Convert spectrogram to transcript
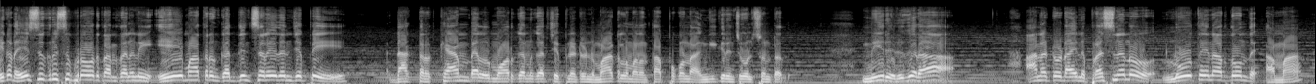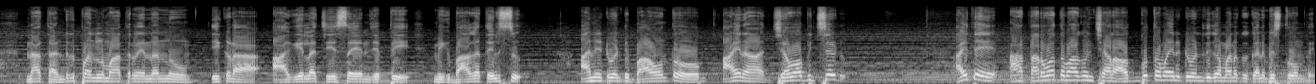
ఇక్కడ యేసుక్రీస్తు ప్రవర్ తన తల్లిని ఏమాత్రం గద్దించలేదని చెప్పి డాక్టర్ క్యాంబెల్ మోర్గన్ గారు చెప్పినటువంటి మాటలు మనం తప్పకుండా అంగీకరించవలసి ఉంటుంది. మీరు ఎరుగరా? అన్నటువంటి ఆయన ప్రశ్నలో లోతైన అర్థం ఉంది. అమ్మా నా తండ్రి పనులు మాత్రమే నన్ను ఇక్కడ ఆగేలా చేశాయని చెప్పి మీకు బాగా తెలుసు అనేటువంటి భావంతో ఆయన జవాబిచ్చాడు. అయితే ఆ తర్వాత భాగం చాలా అద్భుతమైనటువంటిదిగా మనకు కనిపిస్తోంది.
